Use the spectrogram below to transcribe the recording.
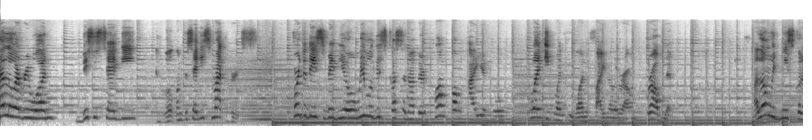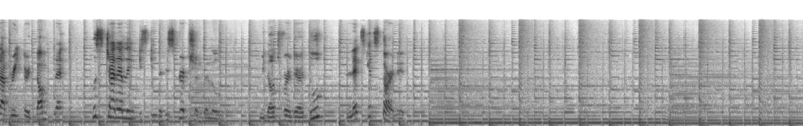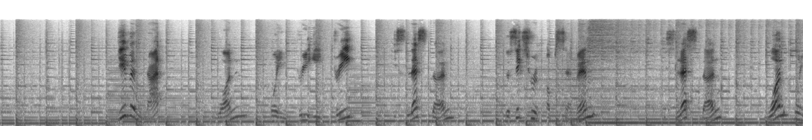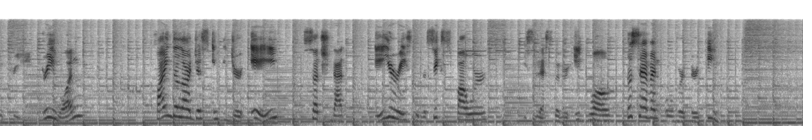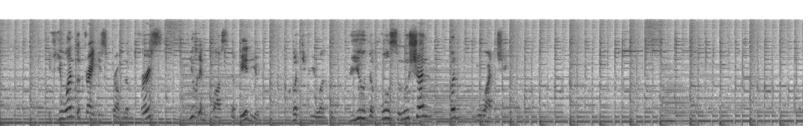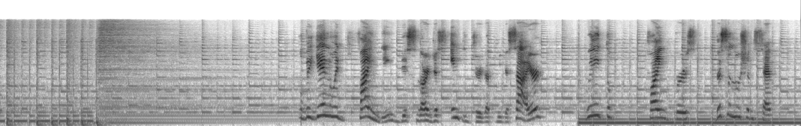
Hello everyone, this is Sedi and welcome to Sedi's Mathverse. For today's video, we will discuss another Hong Kong IMO 2021 final round problem. Along with Miss collaborator Dumplet, whose channel link is in the description below. Without further ado, let's get started. Given that 1.383 is less than the 6th root of 7 is less than 1.3831, find the largest integer a such that a raised to the 6th power is less than or equal to 7 over 13. If you want to try this problem first, you can pause the video. But if you want to view the full solution, continue watching. To begin with finding this largest integer that we desire, we need to find first the solution set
